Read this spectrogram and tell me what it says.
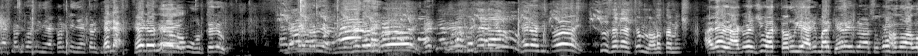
નેકળ કરી નેકળ કી નેકળ હેડ હેડ હેડ હેડ બાબુ ઉઠ. કર્યો નેકળ કરું હેડ હેડ હેડ ઓય શું સલાહ કેમ લડો તમે? અલ્યા રાઘવેન શું વાત કરું લે? હારી માર ઘેર આવીને પેલા છોકરા હનો આલો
